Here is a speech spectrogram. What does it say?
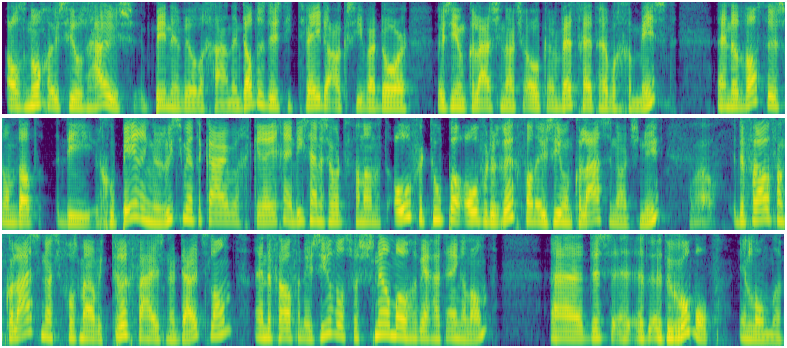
alsnog Özil's huis binnen wilden gaan. En dat is dus die tweede actie... waardoor Özil en Kolasinac ook een wedstrijd hebben gemist... En dat was dus omdat die groeperingen ruzie met elkaar hebben gekregen. En die zijn een soort van aan het overtoepen over de rug van Özil en Kolasinac nu. Wauw. De vrouw van Kolasinac is volgens mij alweer terug verhuisd naar Duitsland. En de vrouw van Özil wil zo snel mogelijk weg uit Engeland. Eh, dus het, het rommelt in Londen.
